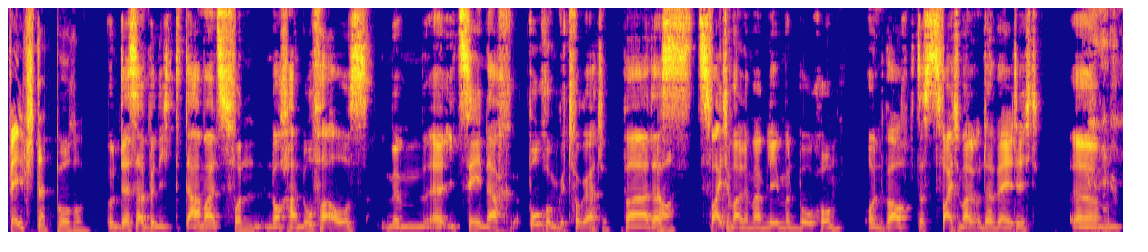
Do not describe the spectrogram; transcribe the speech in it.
Weltstadt Bochum. Und deshalb bin ich damals von noch Hannover aus mit dem äh, IC nach Bochum getuckert. War das zweite Mal in meinem Leben in Bochum und war auch das zweite Mal unterwältigt. Ähm,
